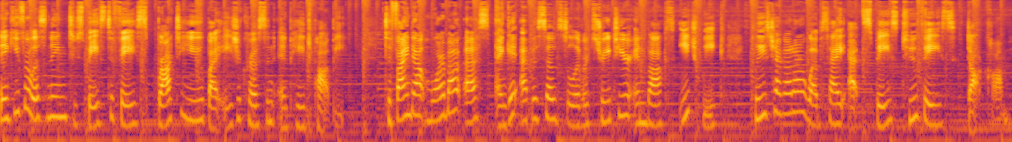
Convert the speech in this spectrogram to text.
Thank you for listening to Space to Face, brought to you by Asia Croson and Paige Poppe. To find out more about us and get episodes delivered straight to your inbox each week, please check out our website at space2face.com.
